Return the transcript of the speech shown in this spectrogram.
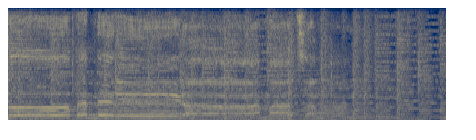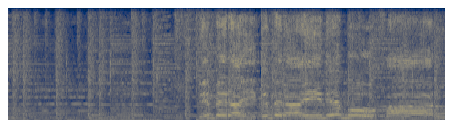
kupemberera madzangu pemberai pemberai nemufaro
